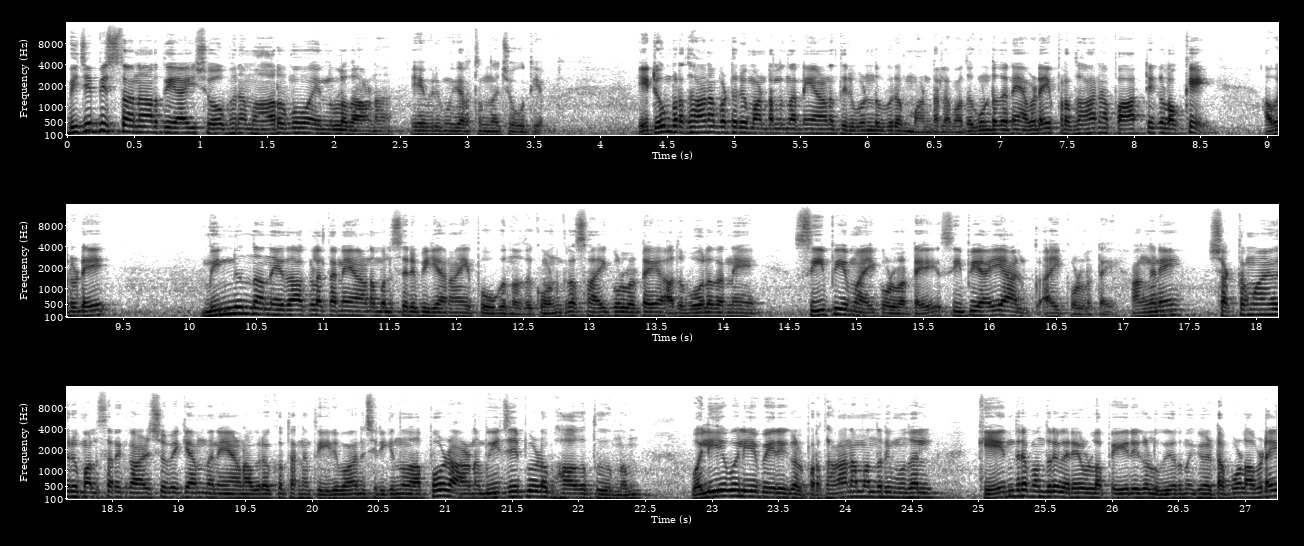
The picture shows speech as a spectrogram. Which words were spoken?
ബി ജെ പി സ്ഥാനാർത്ഥിയായി ശോഭന മാറുമോ എന്നുള്ളതാണ് ഏവരും ഉയർത്തുന്ന ചോദ്യം. ഏറ്റവും പ്രധാനപ്പെട്ട ഒരു മണ്ഡലം തന്നെയാണ് തിരുവനന്തപുരം മണ്ഡലം. അതുകൊണ്ട് തന്നെ അവിടെ പ്രധാന പാർട്ടികളൊക്കെ അവരുടെ മിന്നുന്ന നേതാക്കളെ തന്നെയാണ് മത്സരിപ്പിക്കാനായി പോകുന്നത്. കോൺഗ്രസ് ആയിക്കൊള്ളട്ടെ അതുപോലെ തന്നെ സി പി എം ആയിക്കൊള്ളട്ടെ സി പി ഐ ആയിക്കൊള്ളട്ടെ. അങ്ങനെ ശക്തമായ ഒരു മത്സരം കാഴ്ചവെക്കാൻ തന്നെയാണ് അവരൊക്കെ തന്നെ തീരുമാനിച്ചിരിക്കുന്നത്. അപ്പോഴാണ് ബി ജെ പിയുടെ ഭാഗത്തു നിന്നും വലിയ വലിയ പേരുകൾ പ്രധാനമന്ത്രി മുതൽ കേന്ദ്രമന്ത്രി വരെയുള്ള പേരുകൾ ഉയർന്നു കേട്ടപ്പോൾ അവിടെ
